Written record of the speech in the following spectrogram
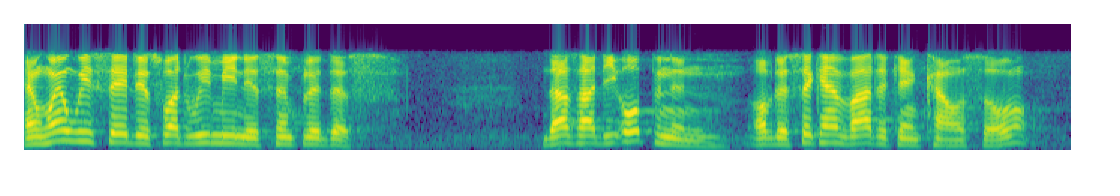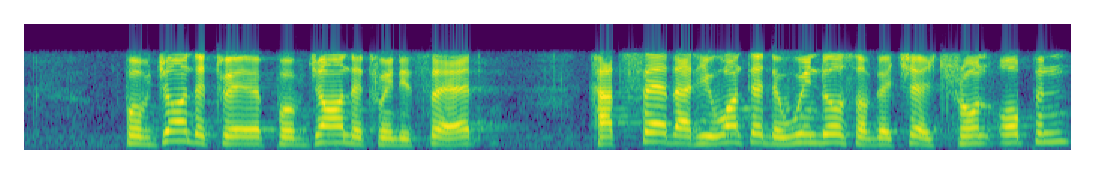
And when we say this, what we mean is simply this. That's at the opening of the Second Vatican Council, Pope John the, Pope John the 23rd had said that he wanted the windows of the church thrown open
